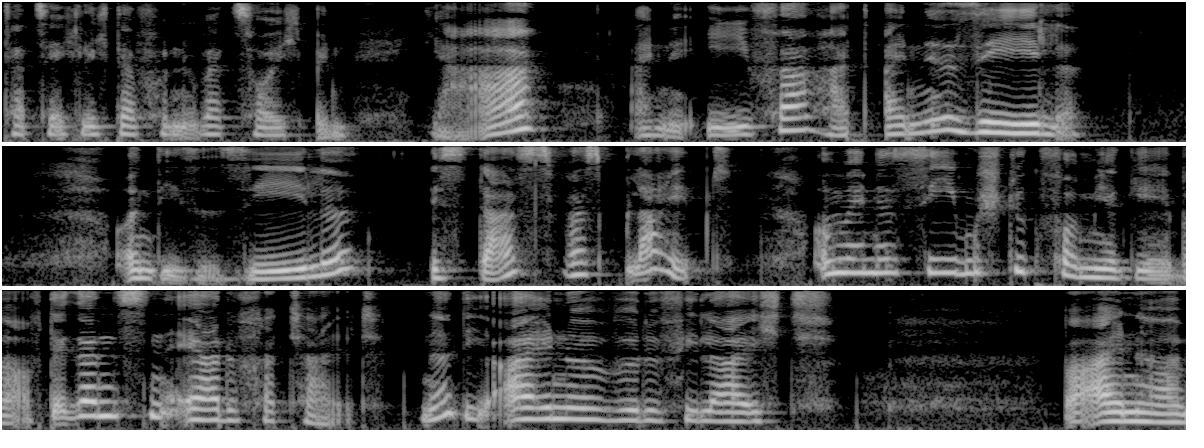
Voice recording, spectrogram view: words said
tatsächlich davon überzeugt bin. Ja, eine Eva hat eine Seele. Und diese Seele ist das, was bleibt. Und wenn es sieben Stück von mir gäbe, auf der ganzen Erde verteilt, ne, die eine würde vielleicht bei einer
